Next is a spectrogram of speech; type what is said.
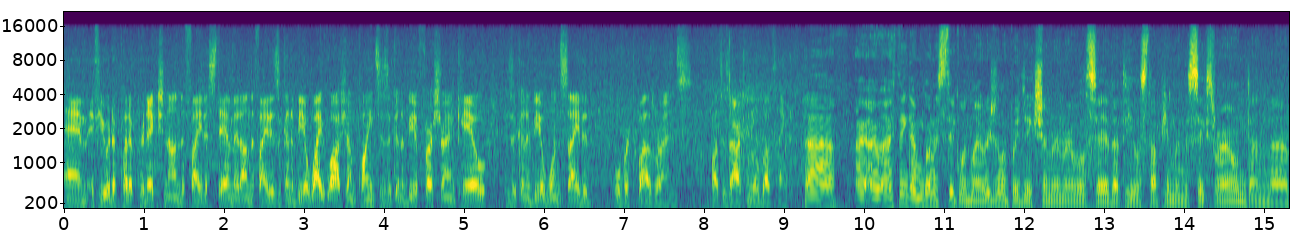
um, if you were to put a prediction on the fight, a stalemate on the fight, is it going to be a whitewash on points? Is it going to be a first round KO? Is it going to be a one sided over 12 rounds? What does Artem Lobov think? Uh, I, I, think I'm going to stick with my original prediction and I will say that he'll stop him in the sixth round. And uh,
